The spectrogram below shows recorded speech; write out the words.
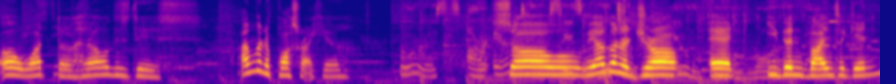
Oh, what the hell is this? I'm gonna pause right here. So we are gonna drop at Eden Vines again.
